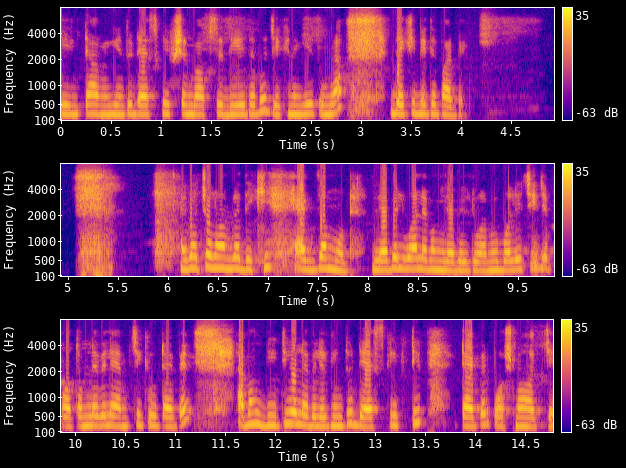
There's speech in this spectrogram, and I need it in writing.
লিঙ্কটা আমি কিন্তু ডেসক্রিপশন বক্সে দিয়ে দেবো, যেখানে গিয়ে তোমরা দেখে নিতে পারবে। এবার চলো আমরা দেখি এক্সাম মোড লেভেল ওয়ান এবং লেভেল টু আমি বলেছি যে প্রথম লেভেলে এমসিকিউ টাইপের এবং দ্বিতীয় লেভেলে কিন্তু ডেসক্রিপটিভ টাইপের প্রশ্ন হচ্ছে।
